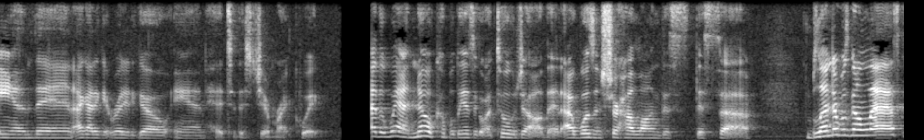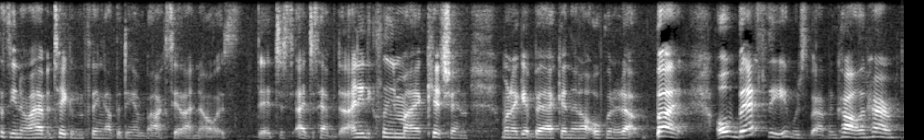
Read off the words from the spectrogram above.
And then I got to get ready to go and head to this gym right quick. By the way, I know a couple days ago I told y'all that I wasn't sure how long this this uh, blender was gonna last because you know I haven't taken the thing out the damn box yet. I know it's it just I just haven't done. I need to clean my kitchen when I get back and then I'll open it up. But old Bessie, which is what I've been calling her,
